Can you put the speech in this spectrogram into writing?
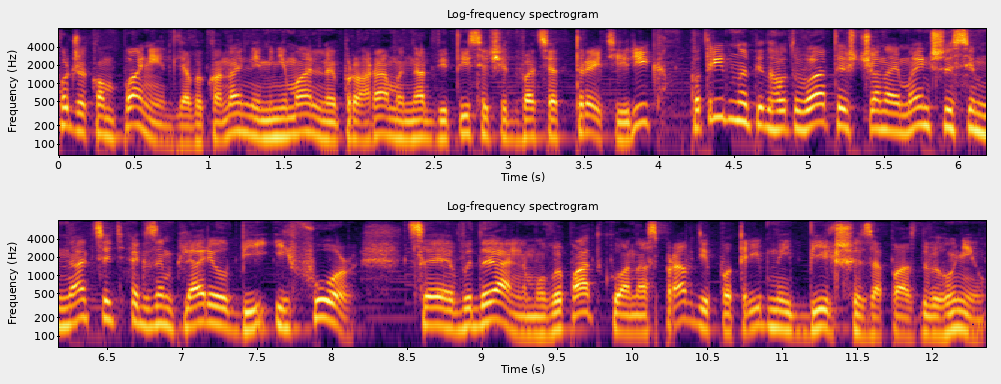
Отже, компанії для виконання мінімальної програми на 2023 рік потрібно підготувати щонайменше 17 екземплярів BE4. Це в ідеальному випадку, а насправді потрібний більший запас двигунів.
